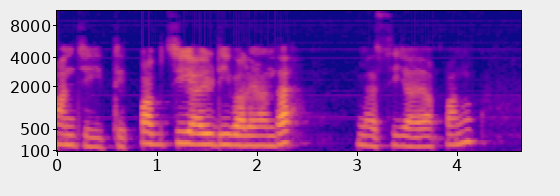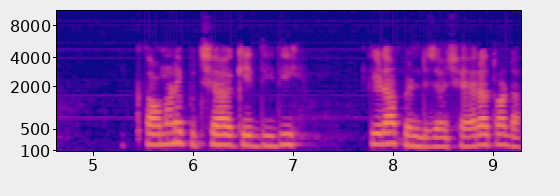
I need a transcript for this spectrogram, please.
ਹਾਂਜੀ, ਤੇ ਪਬਜੀ ਆਈਡੀ ਵਾਲਿਆਂ ਦਾ ਮੈਸੇਜ ਆਇਆ ਆਪਾਂ ਨੂੰ। ਇੱਕ ਤਾਂ ਉਹਨਾਂ ਨੇ ਪੁੱਛਿਆ ਕਿ ਦੀਦੀ, ਕਿਹੜਾ ਪਿੰਡ ਜਾਂ ਸ਼ਹਿਰ ਆ ਤੁਹਾਡਾ?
